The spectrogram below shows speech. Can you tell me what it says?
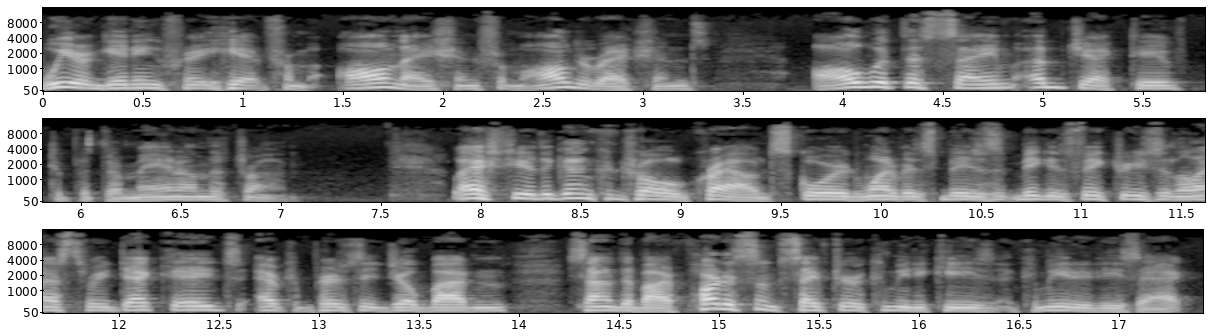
we are getting hit from all nations, from all directions, all with the same objective to put their man on the throne. Last year, the gun control crowd scored one of its biggest victories in the last three decades after President Joe Biden signed the Bipartisan Safer Communities Act.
